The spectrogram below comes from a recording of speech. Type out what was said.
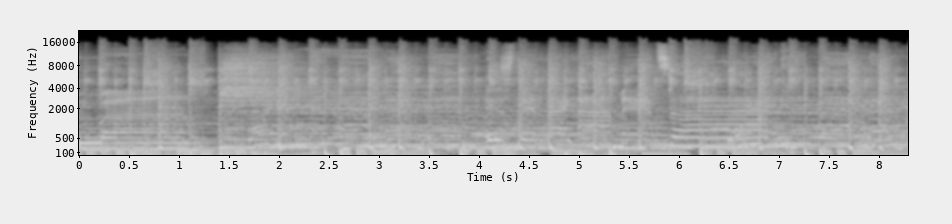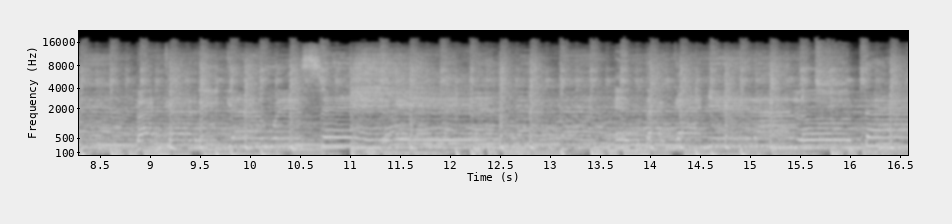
albuan ez den nahi ametzak bakarrik gau ez egin. Eta gainera lotan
